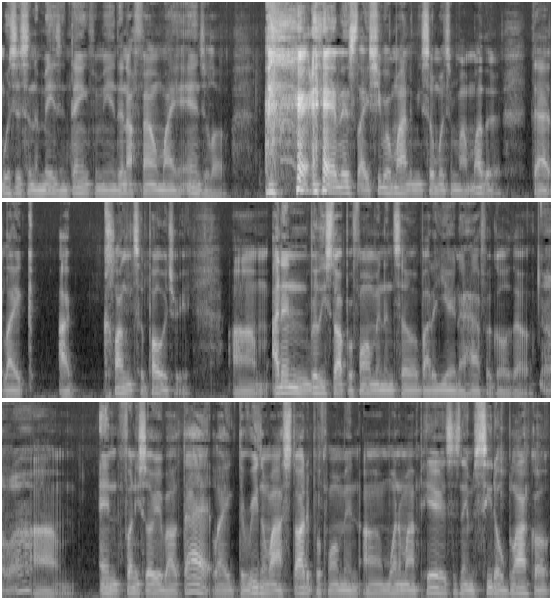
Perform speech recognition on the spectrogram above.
was just an amazing thing for me. And then I found Maya Angelou. and it's like she reminded me so much of my mother that like I clung to poetry. Um, I didn't really start performing until about a year and a half ago, though. Oh wow! Um, and funny story about that, like the reason why I started performing, um, one of my peers, his name is Cito Blanco.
